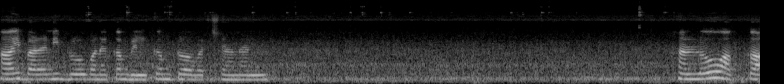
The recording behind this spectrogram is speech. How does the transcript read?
hi Palani bro வணக்கம். Welcome to our channel hello அக்கா.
